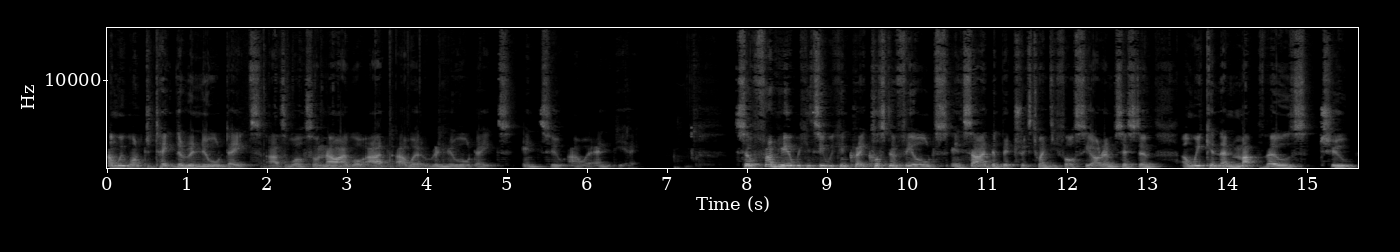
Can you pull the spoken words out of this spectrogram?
And we want to take the renewal date as well. So now I will add our renewal date into our NDA. So from here, we can see we can create custom fields inside the Bitrix 24 CRM system, and we can then map those to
